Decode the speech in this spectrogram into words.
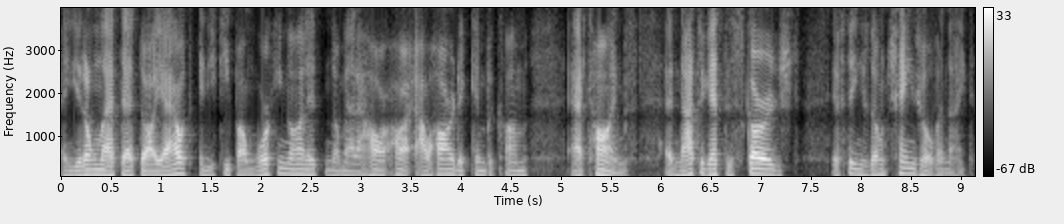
and you don't let that die out and you keep on working on it no matter how, how hard it can become at times and not to get discouraged if things don't change overnight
